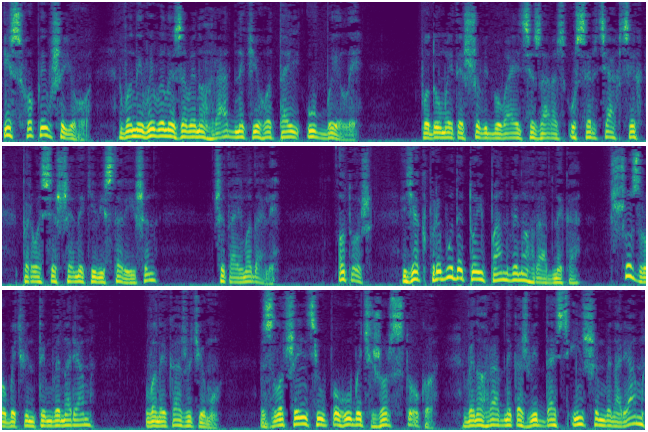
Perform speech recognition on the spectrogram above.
І, схопивши його, вони вивели за виноградник його та й убили. Подумайте, що відбувається зараз у серцях цих первосвящеників і старішин. Читаємо далі. Отож, як прибуде той пан виноградника, що зробить він тим винарям? Вони кажуть йому злочинців погубить жорстоко, виноградника ж віддасть іншим винарям,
